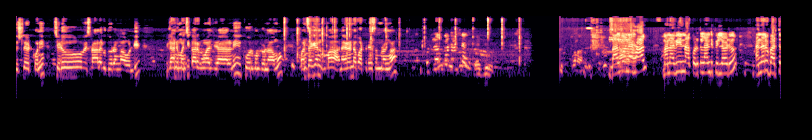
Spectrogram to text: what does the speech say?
దృష్టిలో పెట్టుకొని చెడు వ్యసనాలకు దూరంగా ఉండి ఇలాంటి మంచి కార్యక్రమాలు చేయాలని కోరుకుంటున్నాము. వన్స్ అగైన్ మా నైరన్న బర్త్డే సందర్భంగా బాల్కొండ హాల్ మా నవీన్ నా కొడుకు లాంటి పిల్లోడు. అందరూ భర్త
